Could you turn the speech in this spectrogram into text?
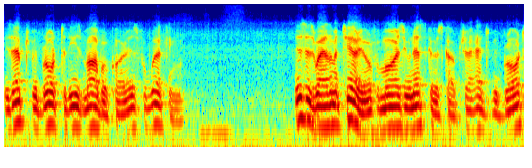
is apt to be brought to these marble quarries for working. This is where the material for Moore's UNESCO sculpture had to be brought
